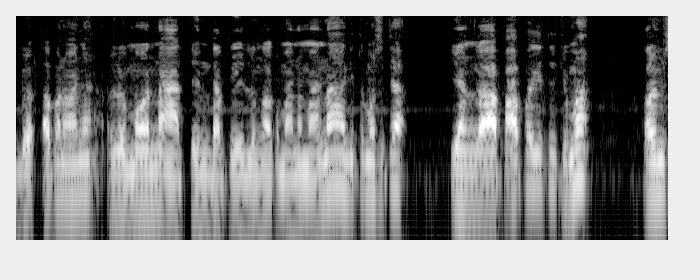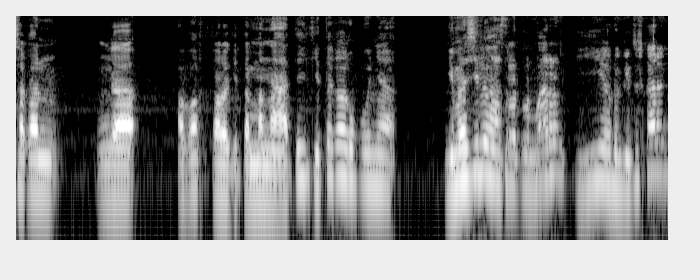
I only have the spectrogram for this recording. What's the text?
be- apa namanya? Lu mau naatin tapi lu nggak ke mana-mana gitu maksudnya yang nggak apa-apa gitu. Cuma kalau misalkan nggak apa kalau kita menaati kita kagak punya gimana sih lu hasrat lebaran? Iya udah gitu sekarang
